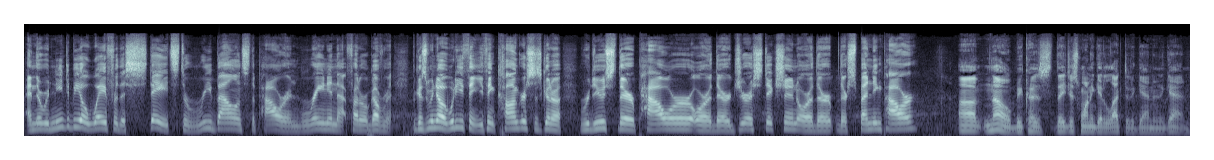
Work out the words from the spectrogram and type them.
and there would need to be a way for the states to rebalance the power and rein in that federal government. Because we know, what do you think? You think Congress is going to reduce their power or their jurisdiction or their, their spending power? Um, no, because they just want to get elected again and again.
